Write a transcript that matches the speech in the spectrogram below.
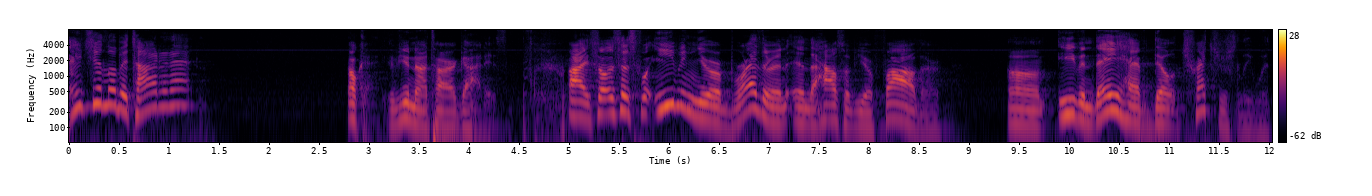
Ain't you a little bit tired of that? Okay, if you're not tired, God is. All right, so it says, For even your brethren in the house of your father, um, even they have dealt treacherously with.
